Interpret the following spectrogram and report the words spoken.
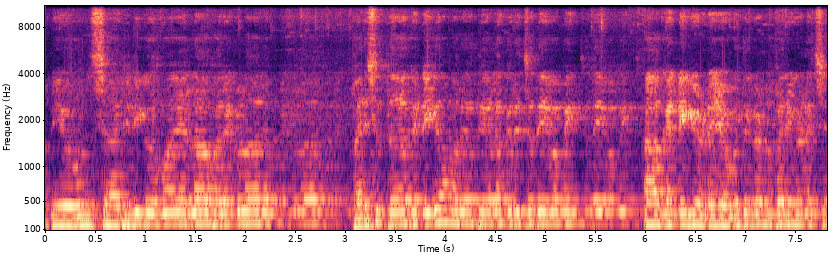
ആത്മീയവും ശാരീരികവുമായ എല്ലാ ഫലങ്ങളാലും പരിശുദ്ധ കന്യക മറിയത്തെ അലങ്കരിച്ച ദൈവമേ ആ കന്യകയുടെ യോഗ്യതകൾ പരിഗണിച്ച്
